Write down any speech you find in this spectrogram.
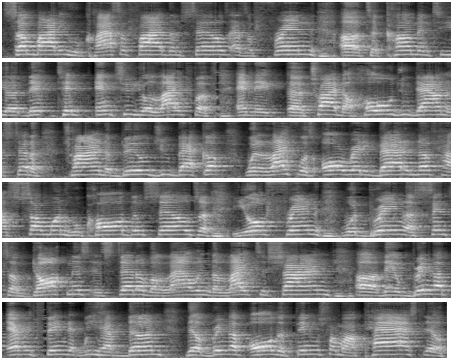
Somebody who classified themselves as a friend uh, to come into your to, into your life uh, and they uh, tried to hold you down instead of trying to build you back up. When life was already bad enough how someone who called themselves uh, your friend would bring a sense of darkness instead of allowing the light to shine. Uh, they'll bring up everything that we have done. They'll bring up all the things from our past. They'll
